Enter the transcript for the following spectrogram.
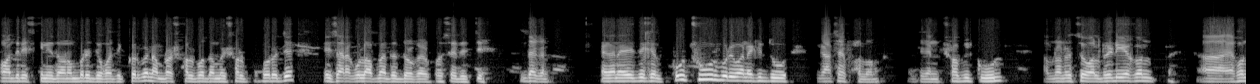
আমাদের স্ক্রিনে দেওয়া নম্বরে যোগাযোগ করবেন। আমরা স্বল্প দামে, স্বল্প খরচে এই চারাগুলো আপনাদের দরকার পৌঁছে দিচ্ছি। দেখেন, এখানে এই দেখেন প্রচুর পরিমাণে কিন্তু গাছে ফলন। দেখেন, সবই কুল। আপনার হচ্ছে অলরেডি এখন এখন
